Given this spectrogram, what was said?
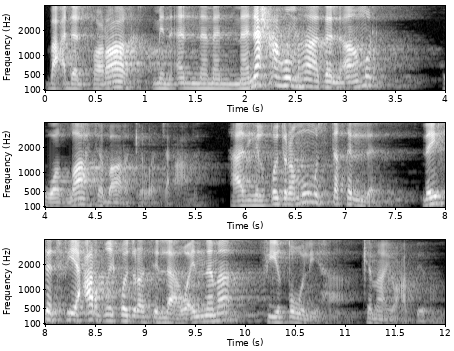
بعد الفراغ من أن من منحهم هذا الأمر هو الله تبارك وتعالى. هذه القدرة مو مستقلة. ليست في عرض قدرة الله وإنما في طولها كما يعبرون.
